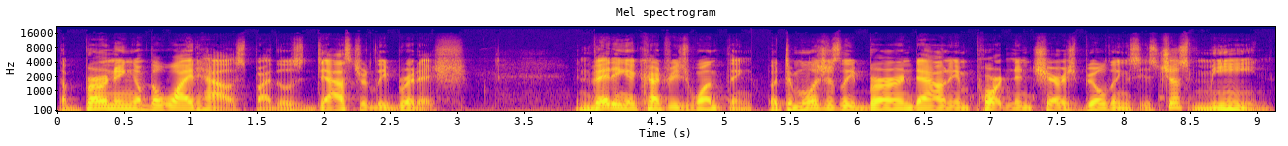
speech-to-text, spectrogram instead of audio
the burning of the White House by those dastardly British. Invading a country is one thing, but to maliciously burn down important and cherished buildings is just mean.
